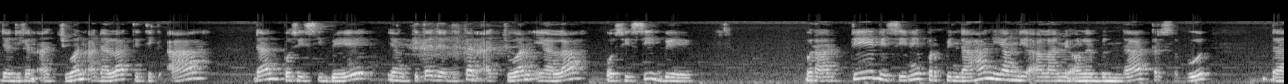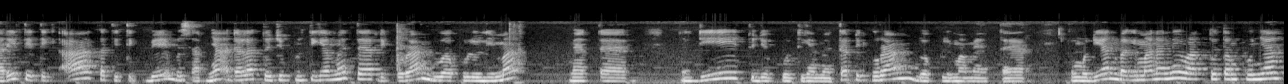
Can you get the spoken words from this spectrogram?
jadikan acuan adalah titik A dan posisi B yang kita jadikan acuan ialah posisi B. Berarti di sini perpindahan yang dialami oleh benda tersebut dari titik A ke titik B besarnya adalah 73 meter dikurang 25 meter. Jadi 73 meter dikurang 25 meter. Kemudian bagaimana nih waktu tempuhnya?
